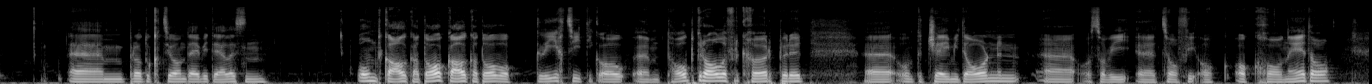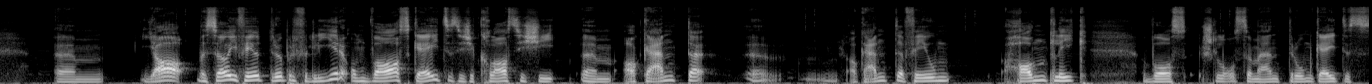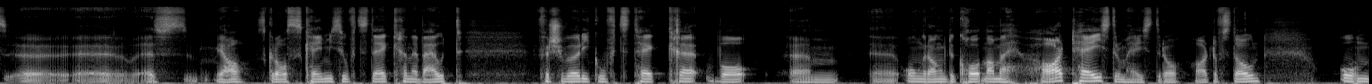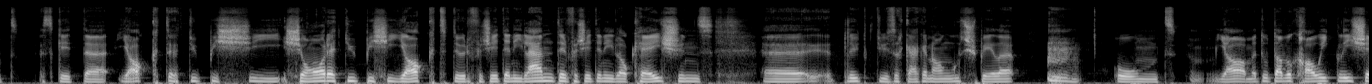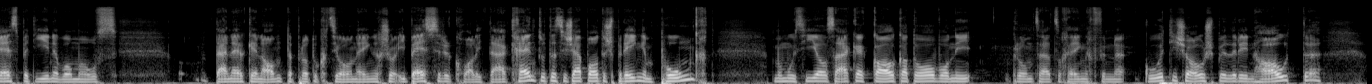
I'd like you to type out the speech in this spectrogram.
ähm, Produktion David Ellison, und Gal Gadot. Gal Gadot, der gleichzeitig auch ähm, die Hauptrolle verkörpert. Äh, und Jamie Dornan äh, sowie äh, Sophie Okonedo. Ähm, ja, was soll ich viel darüber verlieren? Um was geht es? Es ist eine klassische ähm, Agenten, äh, Agentenfilmhandlung, wo es schlussendlich darum geht, ein, äh, äh, ein, ja, ein grosses Geheimnis aufzudecken, eine Welt Verschwörung aufzudecken, wo ähm, äh, unter anderem der Codename Heart heisst, darum heisst er auch Heart of Stone. Und es gibt eine Jagd, eine typische, genre-typische Jagd durch verschiedene Länder, verschiedene Locations. Äh, die Leute tun sich gegeneinander ausspielen. Und ja, man tut da wirklich alle Klischees bedienen, die man aus diesen genannten Produktionen eigentlich schon in besserer Qualität kennt. Und das ist eben auch der springende Punkt. Man muss hier auch sagen, Gal Gadot, die ich grundsätzlich eigentlich für eine gute Schauspielerin halte,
